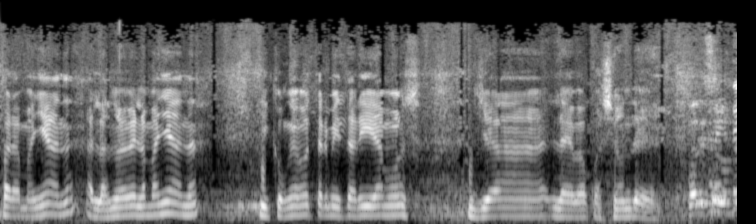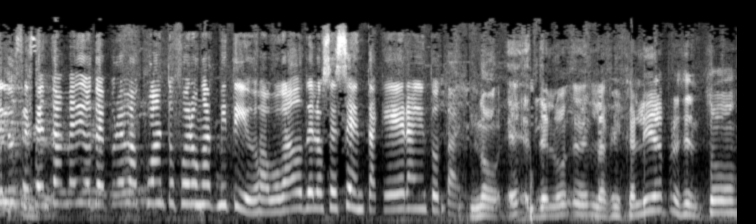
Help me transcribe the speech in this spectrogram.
para mañana a las 9 de la mañana y con eso terminaríamos ya la evacuación de... De los 60 medios de prueba, ¿cuántos fueron admitidos, abogados de los 60 que eran en total? No, eh, de eh, la Fiscalía presentó,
